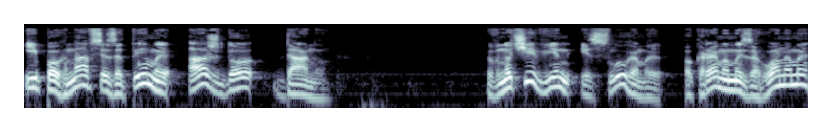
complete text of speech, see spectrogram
і погнався за тими аж до Дану. Вночі він із слугами, окремими загонами,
